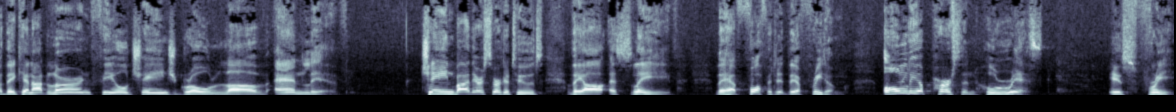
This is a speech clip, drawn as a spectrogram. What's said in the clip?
but they cannot learn, feel, change, grow, love, and live. Chained by their certitudes, they are a slave. They have forfeited their freedom. Only a person who risks is free.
